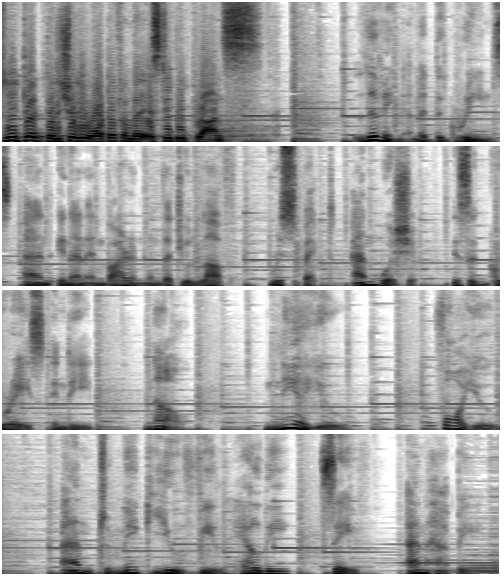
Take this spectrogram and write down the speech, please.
treated tertiary water from the STP plants. Living amid the greens and in an environment that you love, respect, and worship is a grace indeed. Now, near you, for you, and to make you feel healthy, safe, and happy.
